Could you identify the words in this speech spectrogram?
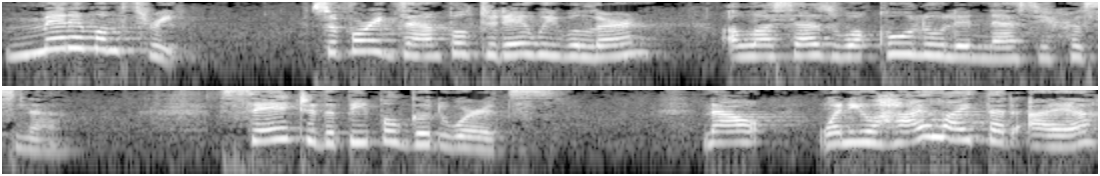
Minimum three. So for example, today we will learn, Allah says, وَقُولُوا لِلنَّاسِ حُسْنًا Say to the people good words. Now, when you highlight that ayah,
